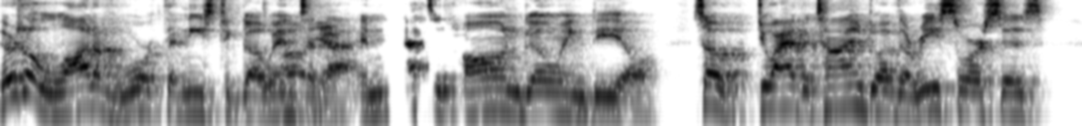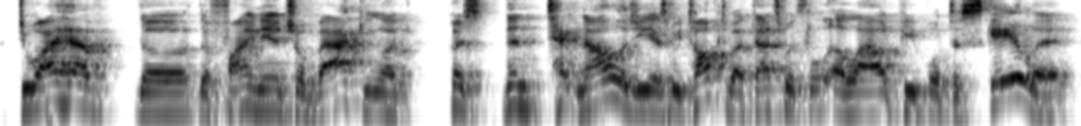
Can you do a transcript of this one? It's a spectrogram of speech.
there's a lot of work that needs to go oh, into oh, yeah. that. And that's an ongoing deal. So do I have the time? Do I have the resources? Do I have the the financial backing? Like, because then technology, as we talked about, that's what's allowed people to scale it.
